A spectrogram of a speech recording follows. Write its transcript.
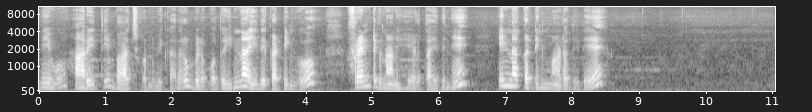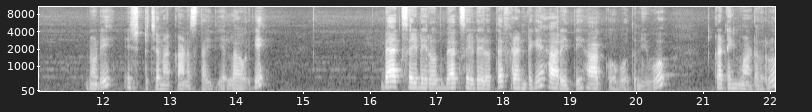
ನೀವು ಆ ರೀತಿ ಬಾಚ್ಕೊಂಡು ಬೇಕಾದರೂ ಬಿಡ್ಬೋದು. ಇನ್ನೂ ಇದೆ ಕಟ್ಟಿಂಗು ಫ್ರಂಟ್ಗೆ ನಾನು ಹೇಳ್ತಾ ಇದ್ದೀನಿ. ಇನ್ನು ಕಟ್ಟಿಂಗ್ ಮಾಡೋದಿದೆ. ನೋಡಿ ಎಷ್ಟು ಚೆನ್ನಾಗಿ ಕಾಣಿಸ್ತಾ ಇದೆಯಲ್ಲ ಅವ್ರಿಗೆ. ಬ್ಯಾಕ್ ಸೈಡ್ ಇರೋದು ಬ್ಯಾಕ್ ಸೈಡ್ ಇರುತ್ತೆ ಫ್ರಂಟ್ಗೆ ಆ ರೀತಿ ಹಾಕ್ಕೋಬೋದು ನೀವು. ಕಟಿಂಗ್ ಮಾಡೋರು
